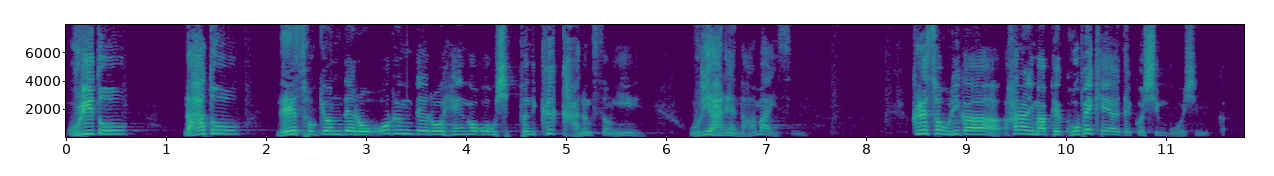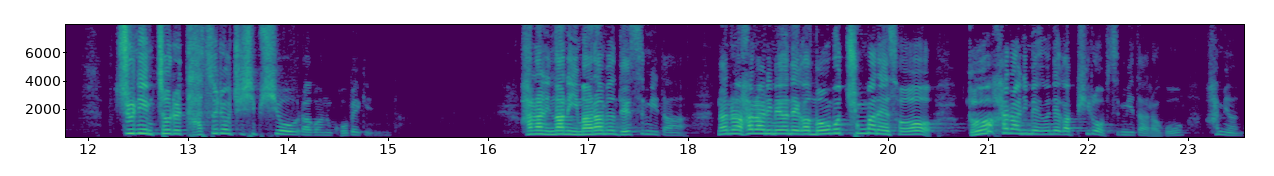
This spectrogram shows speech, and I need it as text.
우리도 나도 내 소견대로 옳은 대로 행하고 싶은 그 가능성이 우리 안에 남아 있습니다. 그래서 우리가 하나님 앞에 고백해야 될 것이 무엇입니까? 주님 저를 다스려 주십시오라고 하는 고백입니다. 하나님 나는 이만하면 됐습니다. 나는 하나님의 은혜가 너무 충만해서 더 하나님의 은혜가 필요 없습니다라고 하면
